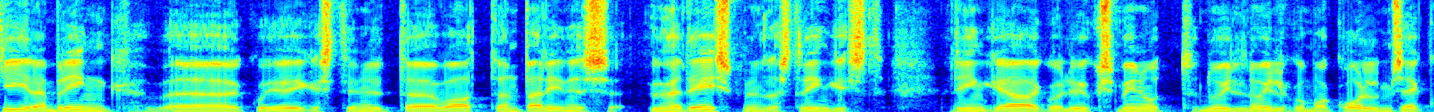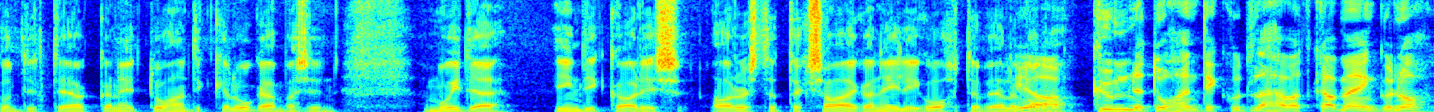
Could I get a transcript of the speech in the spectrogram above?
kiirem ring, äh, kui õigesti nüüd äh, vaatan, pärines üheteistkümnendast ringist. ringi aeg oli üks minut null null koma kolm sekundit, ei hakka neid tuhandikke lugema siin. muide, Indikaaris arvestatakse aega neli kohta peale koma. kümnetuhandikud lähevad ka mängu, noh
